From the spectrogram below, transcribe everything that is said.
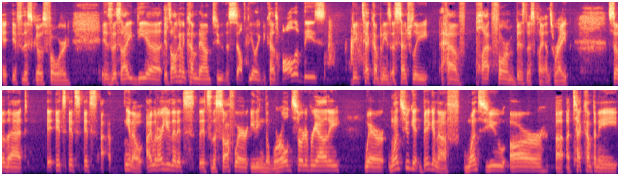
if this goes forward is this idea it's all going to come down to the self-dealing because all of these big tech companies essentially have platform business plans, right? So that it's it's it's uh, you know, I would argue that it's it's the software eating the world sort of reality where once you get big enough, once you are a, a tech company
